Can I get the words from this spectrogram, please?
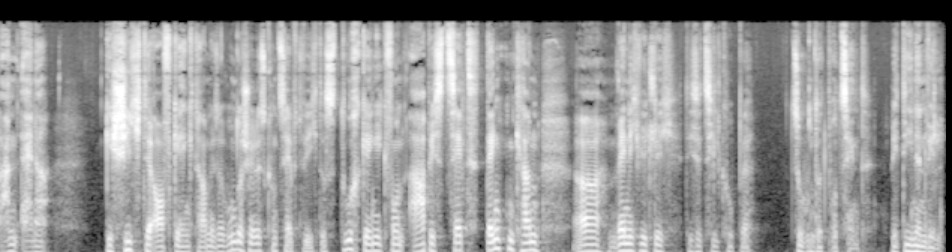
an einer Geschichte aufgehängt haben. ist ein wunderschönes Konzept, wie ich das durchgängig von A bis Z denken kann, äh, wenn ich wirklich diese Zielgruppe zu 100 Prozent bedienen will.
